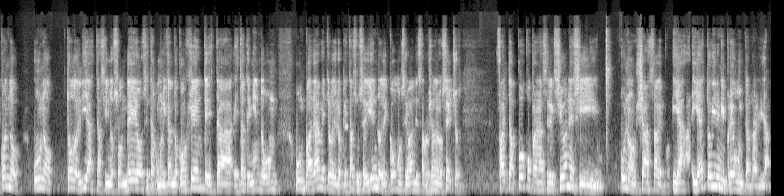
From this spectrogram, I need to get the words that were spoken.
cuando uno todo el día está haciendo sondeos, está comunicando con gente, está, está teniendo un, un parámetro de lo que está sucediendo, de cómo se van desarrollando los hechos falta poco para las elecciones y uno ya sabe. Y a, esto viene mi pregunta en realidad.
